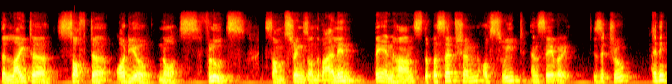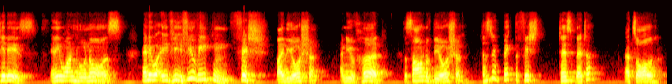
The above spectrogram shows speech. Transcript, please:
the lighter, softer audio notes, flutes, some strings on the violin, they enhance the perception of sweet and savory. Is it true? I think it is. Anyone who knows, anyway, if, you, if you've eaten fish by the ocean and you've heard the sound of the ocean, doesn't it make the fish taste better? That's all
